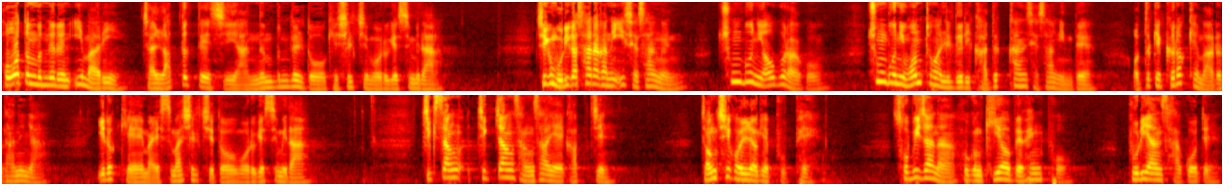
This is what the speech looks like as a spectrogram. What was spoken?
혹 어떤 분들은 이 말이 잘 납득되지 않는 분들도 계실지 모르겠습니다. 지금 우리가 살아가는 이 세상은 충분히 억울하고 충분히 원통한 일들이 가득한 세상인데 어떻게 그렇게 말을 하느냐 이렇게 말씀하실지도 모르겠습니다. 직장, 직장 상사의 갑질, 정치 권력의 부패, 소비자나 혹은 기업의 횡포, 불이한 사고들,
